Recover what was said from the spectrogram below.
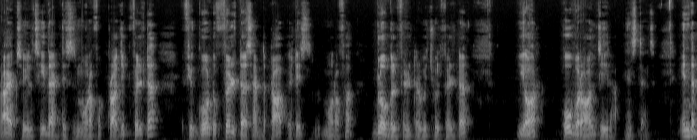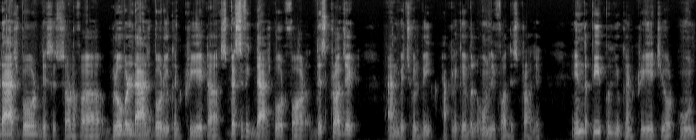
right? So you'll see that this is more of a project filter. If you go to filters at the top it is more of a global filter which will filter your overall jira instance. In the dashboard this is sort of a global dashboard. You can create a specific dashboard for this project and which will be applicable only for this project. In the people you can create your own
